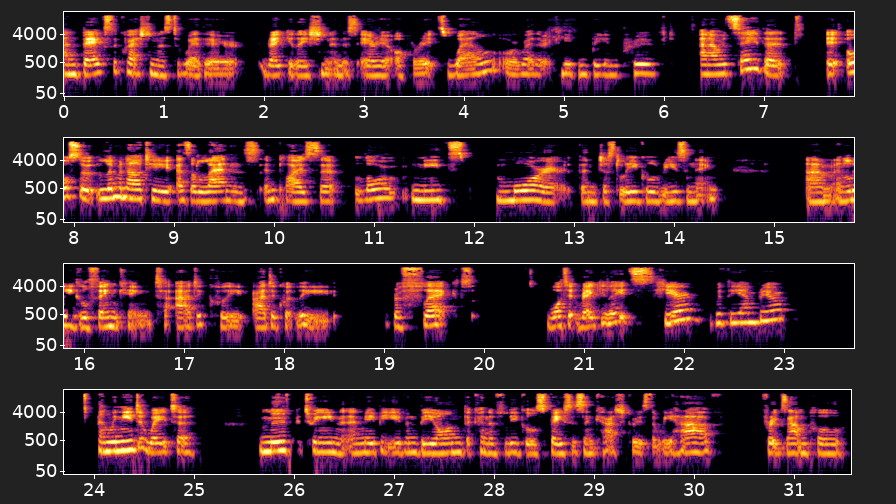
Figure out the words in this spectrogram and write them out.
and begs the question as to whether regulation in this area operates well or whether it can even be improved. And I would say that it also, liminality as a lens implies that law needs more than just legal reasoning um, and legal thinking to adequately, adequately reflect what it regulates here with the embryo. And we need a way to move between and maybe even beyond the kind of legal spaces and categories that we have. For example,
